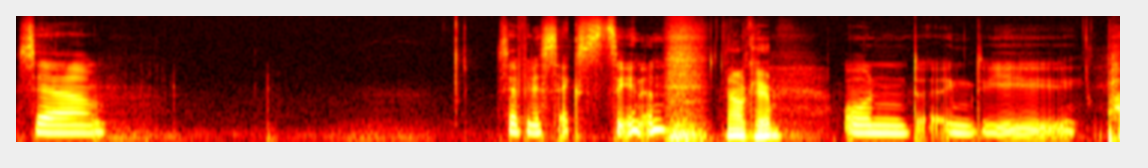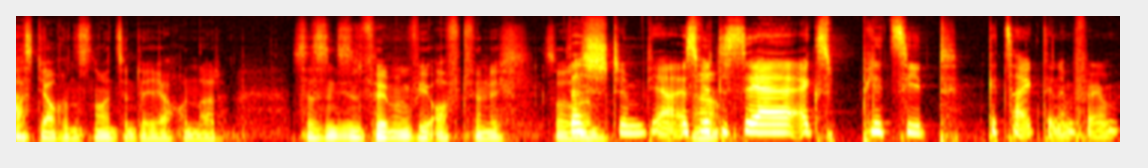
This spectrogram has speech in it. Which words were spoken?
sehr. sehr viele Sexszenen Ja, okay. und irgendwie. Passt ja auch ins 19. Jahrhundert. Das ist in diesem Film irgendwie oft, finde ich. So Das stimmt, ja. Es Ja. wird sehr explizit gezeigt in dem Film.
